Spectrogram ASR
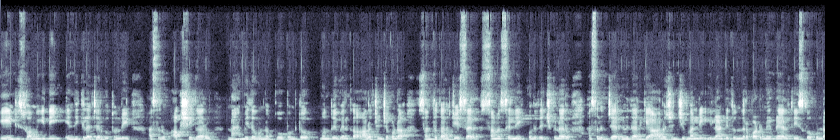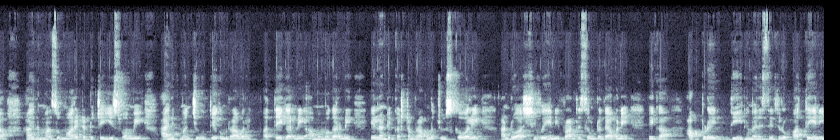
ఏంటి స్వామి ఇది? ఎందుకు ఇలా జరుగుతుంది? అసలు అక్షయ్ గారు నా మీద ఉన్న కోపంతో ముందు వెనుక ఆలోచించకుండా సంతకాలు చేశారు. సమస్యల్ని కొని తెచ్చుకున్నారు. అసలు జరిగిన దానికి ఆలోచించి మళ్ళీ ఇలాంటి తొందరపాటు నిర్ణయం నిర్ణయాలు తీసుకోకుండా ఆయన మనసు మారేటట్టు చెయ్యి స్వామి. ఆయనకు మంచి ఉద్యోగం రావాలి. అత్తయ్య గారిని అమ్మమ్మ గారిని ఎలాంటి కష్టం రాకుండా చూసుకోవాలి అంటూ ఆ శివయ్యని ప్రార్థిస్తూ ఉంటుంది అవని ఇక అప్పుడే దీనమైన స్థితిలో అత్తయ్యని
